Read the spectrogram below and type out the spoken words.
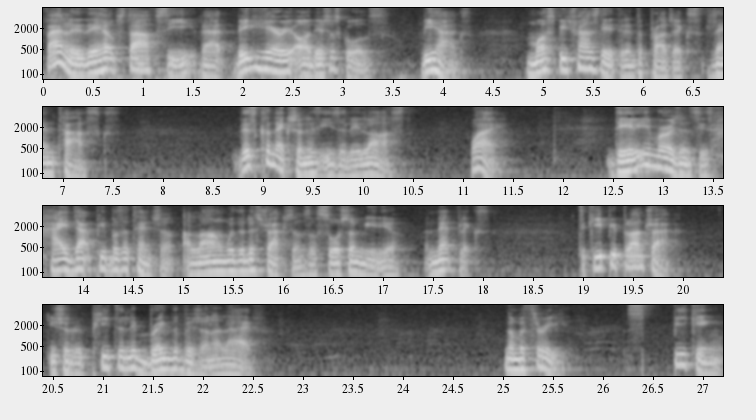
Finally, they help staff see that big, hairy, audacious goals, BHAGs, must be translated into projects, then tasks. This connection is easily lost. Why? Daily emergencies hijack people's attention along with the distractions of social media and Netflix. To keep people on track, you should repeatedly bring the vision alive. Number three, speaking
